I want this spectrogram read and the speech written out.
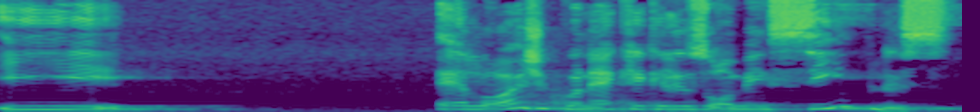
E é lógico, né, que aqueles homens simples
